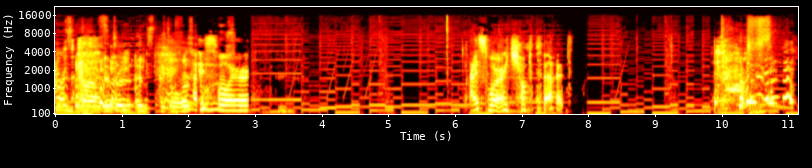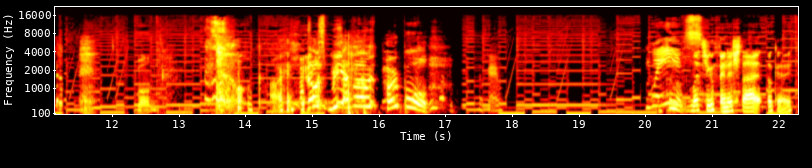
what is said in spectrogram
I was It's a, it's, it's almost. I swear. I swear I jumped that. Bonk. oh god. That was me! I thought it was purple! Okay. Wait! Let you finish that. Okay.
